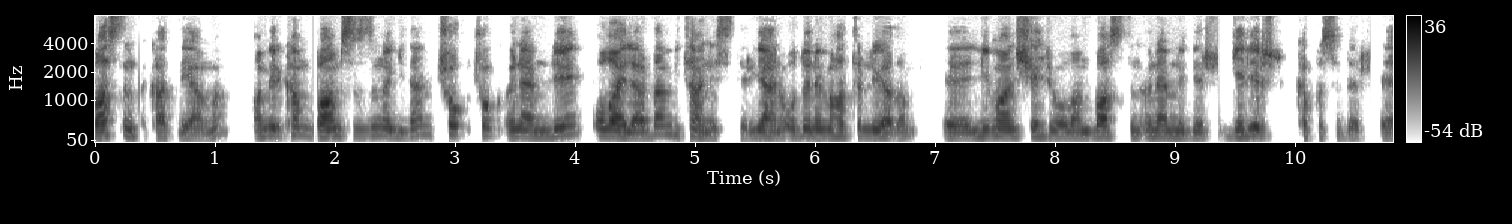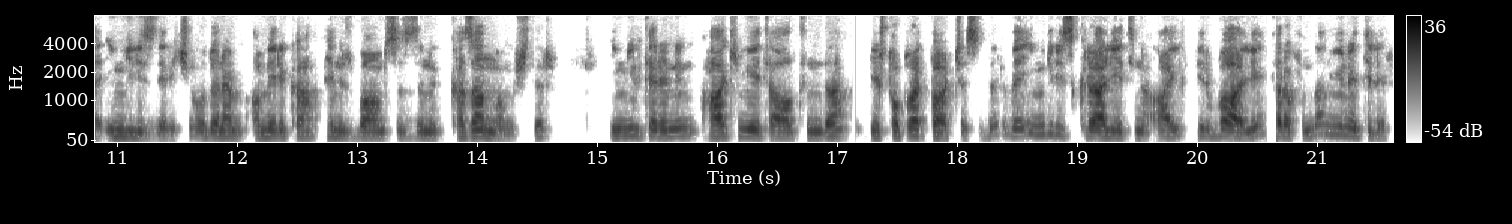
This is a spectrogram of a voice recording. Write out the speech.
Boston katliamı Amerikan bağımsızlığına giden çok çok önemli olaylardan bir tanesidir. Yani o dönemi hatırlayalım. E, liman şehri olan Boston önemli bir gelir kapısıdır e, İngilizler için. O dönem Amerika henüz bağımsızlığını kazanmamıştır. İngiltere'nin hakimiyeti altında bir toprak parçasıdır ve İngiliz kraliyetine ait bir vali tarafından yönetilir.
